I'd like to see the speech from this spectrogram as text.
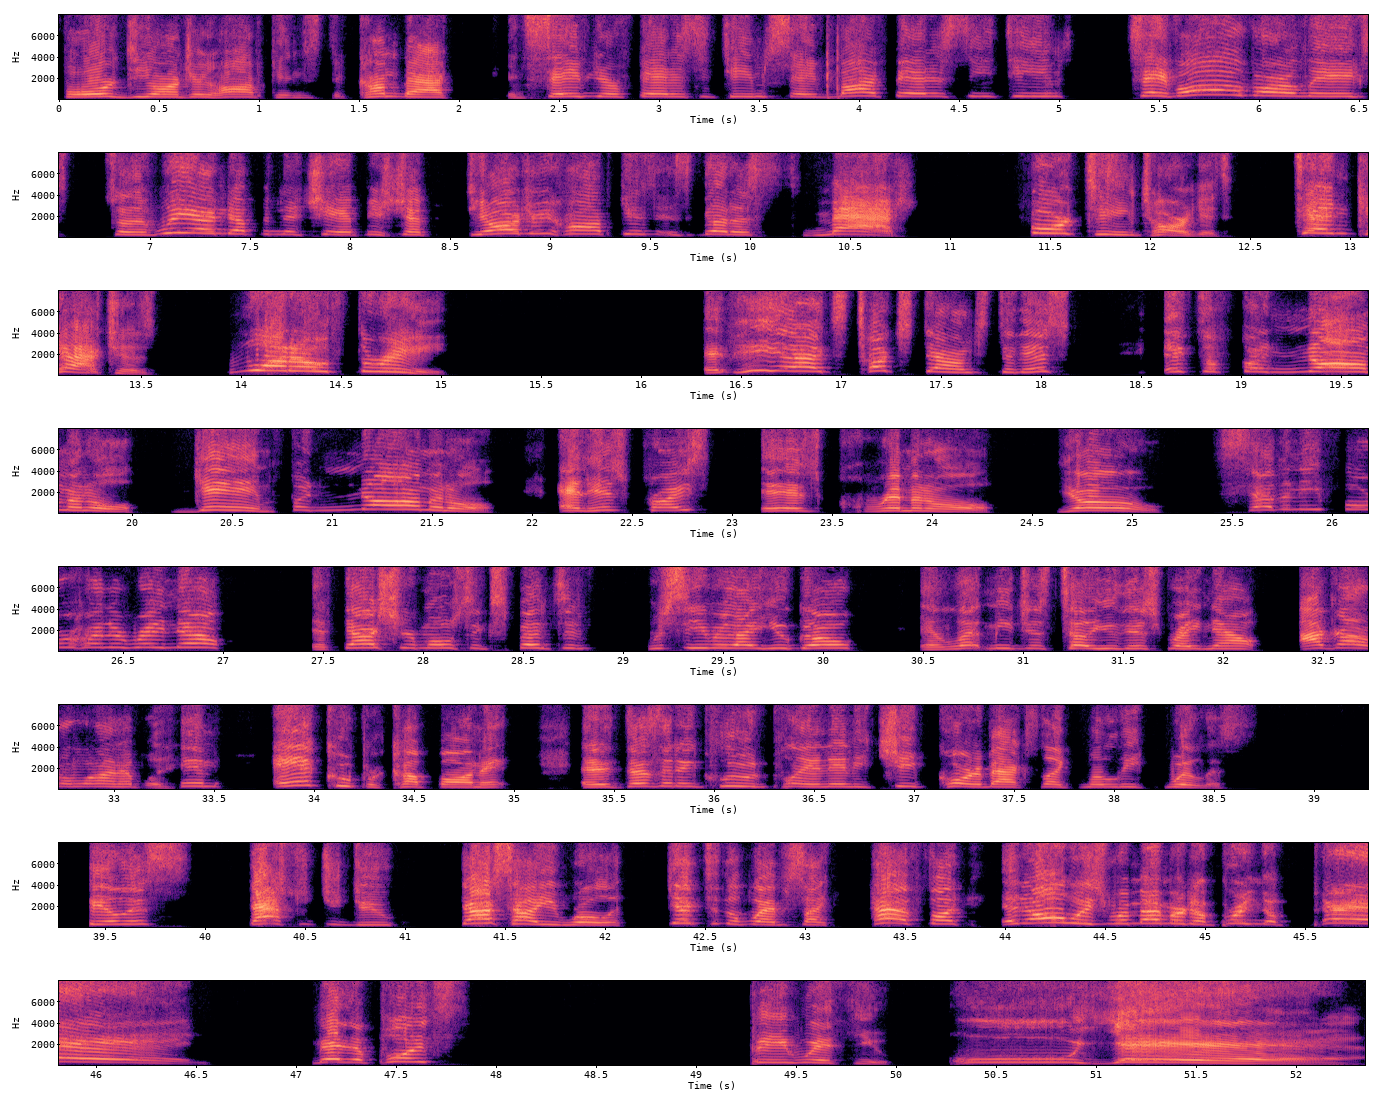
for DeAndre Hopkins to come back and save your fantasy team, save my fantasy teams, save all of our leagues so that we end up in the championship. DeAndre Hopkins is going to smash 14 targets, 10 catches, 103. If he adds touchdowns to this, it's a phenomenal game. Phenomenal. And his price is criminal. Yo, 7,400 right now. If that's your most expensive receiver that you go, and let me just tell you this right now, I got a lineup with him and Cooper Kupp on it, and it doesn't include playing any cheap quarterbacks like Malik Willis. Feel this? That's what you do. That's how you roll it. Get to the website, have fun, and always remember to bring the pen. May the points be with you. Oh, yeah.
